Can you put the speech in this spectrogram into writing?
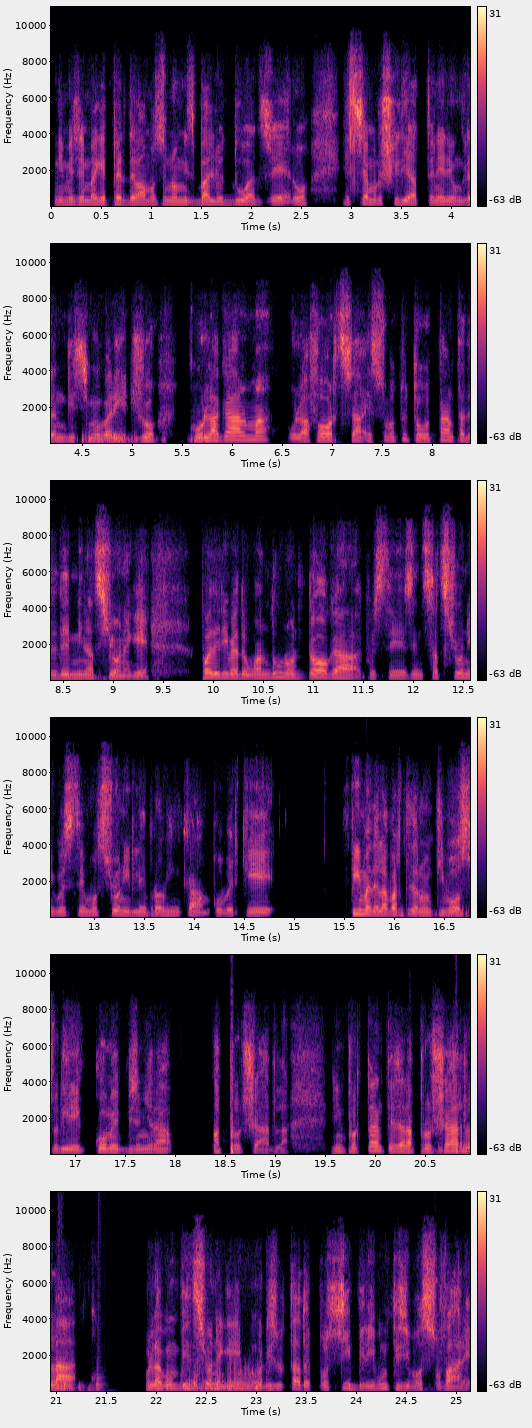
quindi mi sembra che perdevamo, se non mi sbaglio, 2-0 e siamo riusciti a ottenere un grandissimo pareggio con la calma, con la forza e soprattutto con tanta determinazione che poi ti ripeto, quando uno gioca queste sensazioni, queste emozioni le provi in campo perché prima della partita non ti posso dire come bisognerà approcciarla. L'importante sarà approcciarla con la convinzione che un risultato è possibile, i punti si possono fare.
